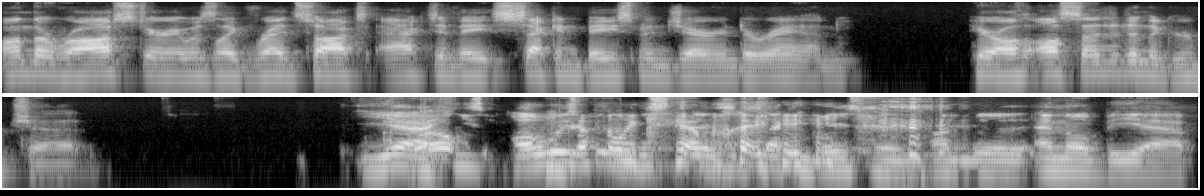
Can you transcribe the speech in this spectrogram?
on the roster it was like Red Sox activate second baseman Jarren Duran. Here, I'll I'll send it in the group chat. Yeah, Well, he's always been listed as a second baseman on the MLB app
